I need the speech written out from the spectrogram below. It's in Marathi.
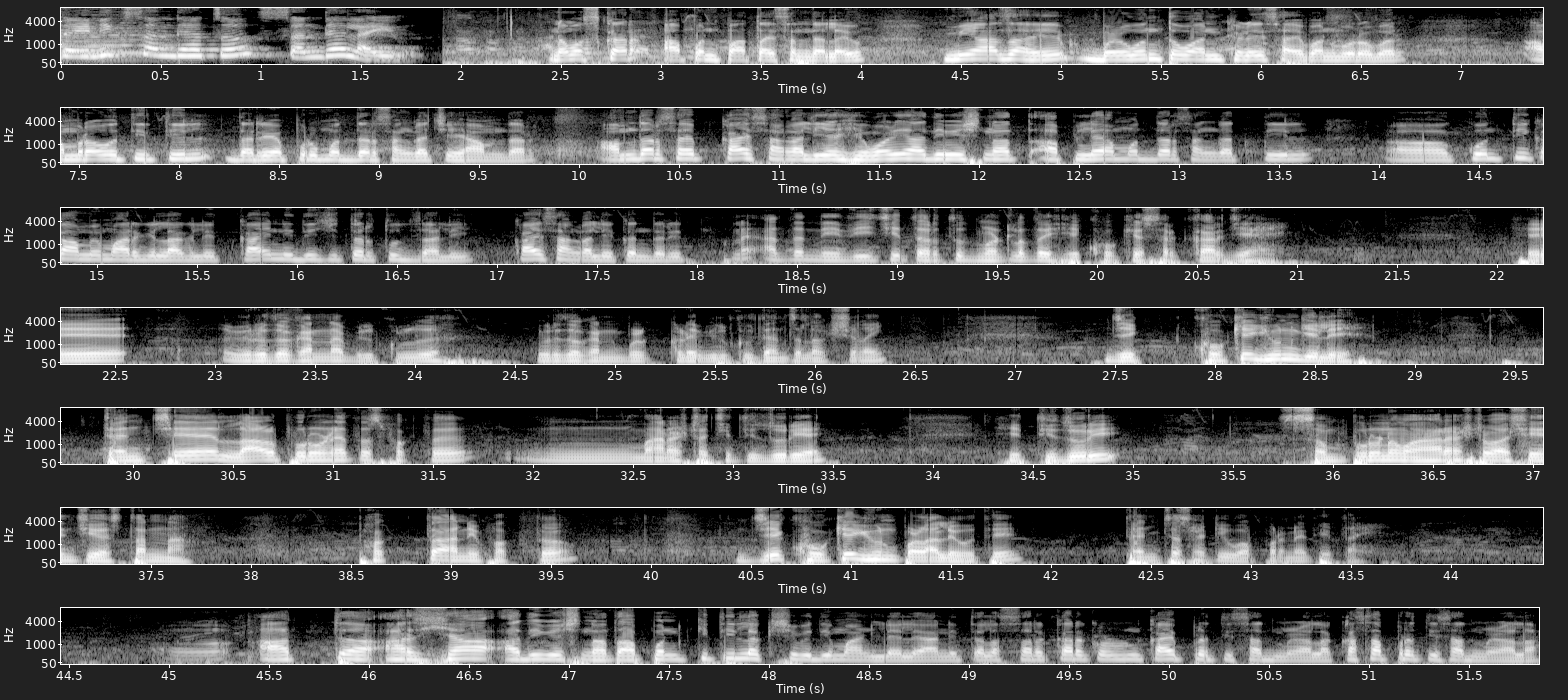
दैनिक संध्याचं संध्या लाईव्ह. नमस्कार आपण पाहताय संध्या लाईव्ह. मी आज आहे बळवंत वानखेडे साहेबांबरोबर. अमरावतीतील दर्यापूर मतदारसंघाचे हे आमदार. आमदार साहेब काय सांगाल? या हिवाळी अधिवेशनात आपल्या मतदारसंघातील अ, कोणती कामे मार्गी लागलीत? काय निधीची तरतूद झाली? काय सांगाल एकंदरीत? नाही आता निधीची तरतूद म्हटलं तर हे खोके सरकार जे आहे हे विरोधकांना बिलकुल विरोधकांकडे बिलकुल त्यांचं लक्ष नाही. जे खोके घेऊन गेले त्यांचे लाळ पुरवण्यातच फक्त महाराष्ट्राची तिजोरी आहे. ही तिजोरी संपूर्ण महाराष्ट्रवासियांची असताना फक्त आणि फक्त जे खोके घेऊन पळाले होते त्यांच्यासाठी वापरण्यात येत आहे. आत आज ह्या अधिवेशनात आपण किती लक्षवेधी मांडलेले आणि त्याला सरकारकडून काय प्रतिसाद मिळाला? कसा प्रतिसाद मिळाला?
